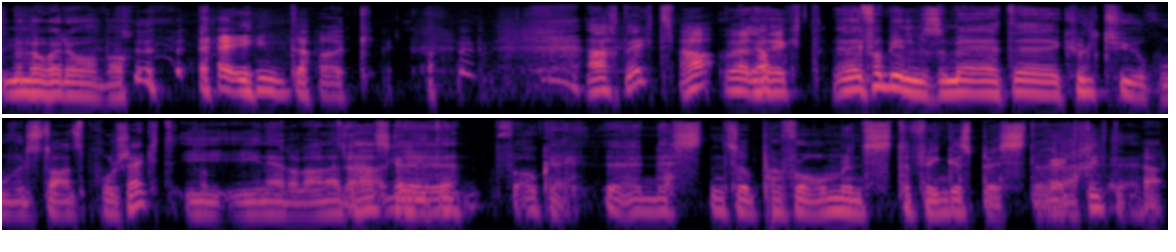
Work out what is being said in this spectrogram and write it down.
Men nå er det over. Én dag. Artig. Ja, veldig. Men i forbindelse med et eh, kulturhovedstadsprosjekt i, i Nederland. Dette ja, skal det, vite. OK. Det er nesten så performance til fingerspiss. det der. Riktig det. Ja.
